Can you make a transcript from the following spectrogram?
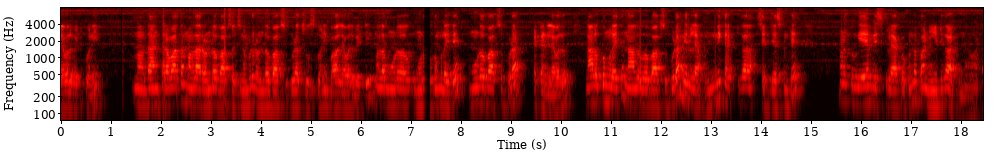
లెవెల్ పెట్టుకొని దాని తర్వాత మళ్ళీ రెండో బాక్స్ వచ్చినప్పుడు రెండో బాక్స్ కూడా చూసుకొని బాగా లెవెల్ పెట్టి మళ్ళీ మూడో మూడు కొమ్ములు అయితే మూడో బాక్స్ కూడా పెట్టండి లెవెల్. నాలుగు కొమ్ములు అయితే నాలుగో బాక్స్ కూడా మీరు అన్నీ కరెక్ట్గా సెట్ చేసుకుంటే మనకు ఏం రిస్క్ లేకోకుండా బాగా నీట్గా ఆడుతుంది అనమాట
